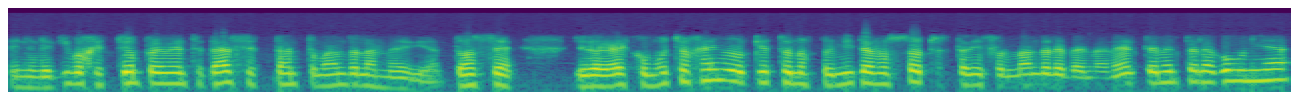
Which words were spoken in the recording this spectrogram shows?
en el equipo de gestión previamente tal se están tomando las medidas. Entonces, yo le agradezco mucho, Jaime, porque esto nos permite a nosotros estar informándole permanentemente a la comunidad.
